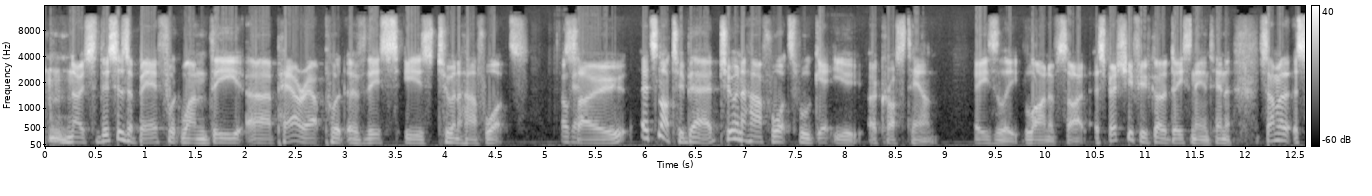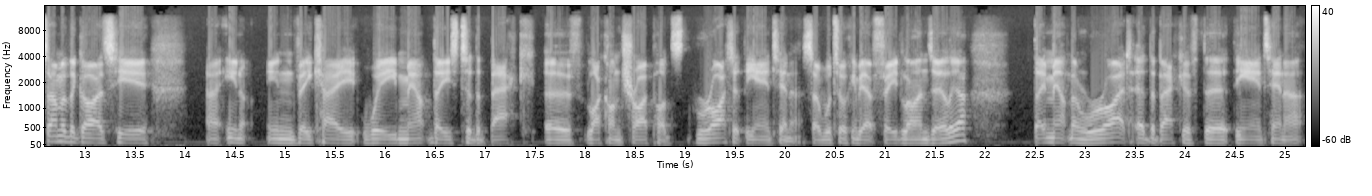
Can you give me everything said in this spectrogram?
No, so this is a barefoot one. The uh, power output of this is two and a half watts. Okay. So it's not too bad. Two and a half watts will get you across town easily, line of sight, especially if you've got a decent antenna. Some of some of the guys here uh, in in VK, we mount these to the back of like on tripods, right at the antenna. So we're talking about feed lines earlier. They mount them right at the back of the, the antenna,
